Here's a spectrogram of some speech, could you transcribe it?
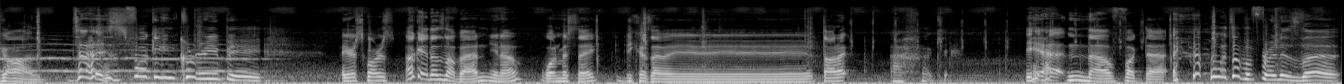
god, that is fucking creepy. Your scores? Okay, that's not bad, you know. One mistake because I thought I... Okay. Yeah, no, fuck that. what type of friend is that?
